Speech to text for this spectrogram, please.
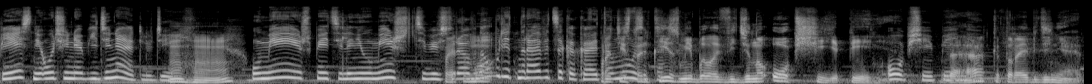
Песни очень объединяют людей. Угу. Умеешь петь или не умеешь, тебе все равно будет нравиться какая-то музыка. В протестантизме было введено общее пение. Общее пение. Да, которое объединяет.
